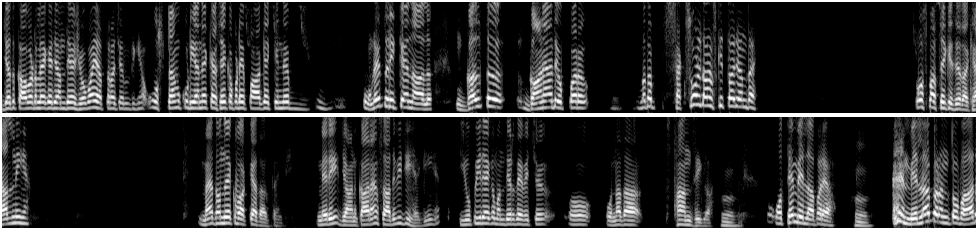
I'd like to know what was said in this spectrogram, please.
ਜਦ ਕਾਵੜ ਲੈ ਕੇ ਜਾਂਦੇ ਆ ਸ਼ੋਭਾ ਯਾਤਰਾ ਚੱਲਦੀਆਂ ਉਸ ਟਾਈਮ ਕੁੜੀਆਂ ਨੇ ਕੈਸੇ ਕੱਪੜੇ ਪਾ ਕੇ ਕਿੰਨੇ ਭੂਨੇ ਤਰੀਕੇ ਨਾਲ ਗਲਤ ਗਾਣਿਆਂ ਦੇ ਉੱਪਰ ਮਤਲਬ ਸੈਕਸੁਅਲ ਡਾਂਸ ਕੀਤਾ ਜਾਂਦਾ ਹੈ। ਉਸ ਪਾਸੇ ਕਿਸੇ ਦਾ ਖਿਆਲ ਨਹੀਂ ਹੈ। ਮੈਂ ਤੁਹਾਨੂੰ ਇੱਕ ਵਾਕਿਆ ਦੱਸਦਾ ਜੀ ਮੇਰੀ ਜਾਣਕਾਰ ਹੈ ਸਾਧਵੀ ਜੀ ਹੈਗੀ ਹੈ ਯੂਪੀ ਦੇ ਇੱਕ ਮੰਦਿਰ ਦੇ ਵਿੱਚ ਉਹ ਉਹਨਾਂ ਦਾ ਸਥਾਨ ਸੀਗਾ। ਹੂੰ। ਉੱਥੇ ਮੇਲਾ ਭਰਿਆ। ਹੂੰ। ਮੇਲਾ ਭਰਨ ਤੋਂ ਬਾਅਦ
